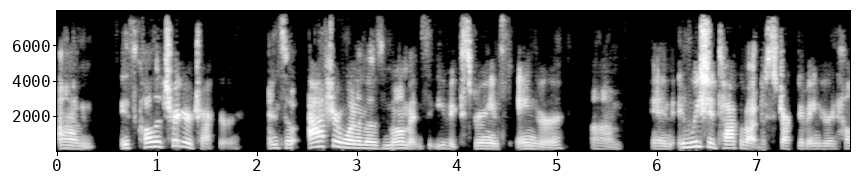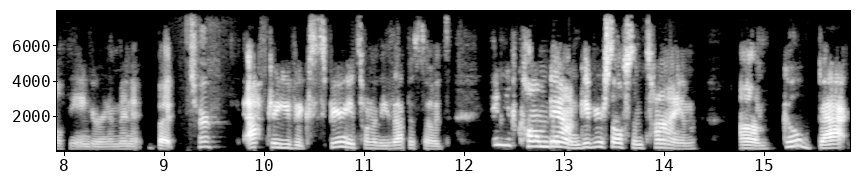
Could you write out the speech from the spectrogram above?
um, it's called a trigger tracker. And so after one of those moments that you've experienced anger, um, and and we should talk about destructive anger and healthy anger in a minute but sure. after you've experienced one of these episodes and you've calmed down give yourself some time um, go back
